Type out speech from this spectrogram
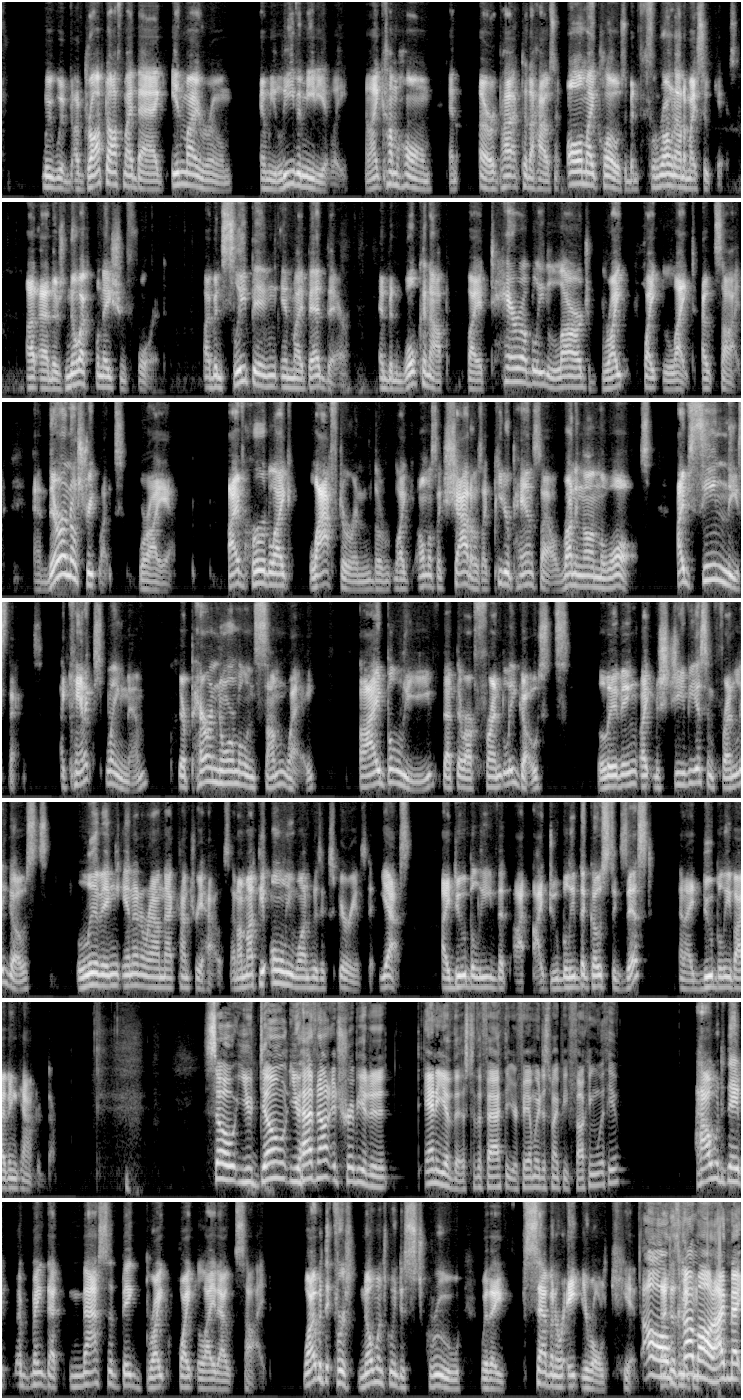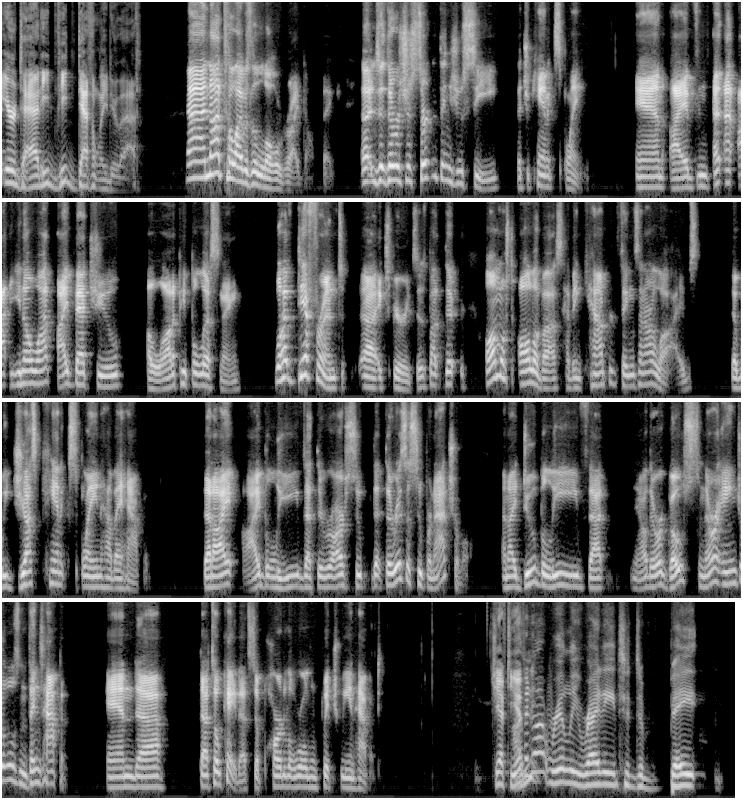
we would I've dropped off my bag in my room and we leave immediately. And I come home and or back to the house and all my clothes have been thrown out of my suitcase. Uh, and there's no explanation for it. I've been sleeping in my bed there and been woken up by a terribly large bright white light outside. And there are no streetlights where I am. I've heard like laughter and the like almost like shadows, like Peter Pan style, running on the walls. I've seen these things. I can't explain them. They're paranormal in some way. I believe that there are friendly ghosts living, like mischievous and friendly ghosts living in and around that country house. And I'm not the only one who's experienced it. Yes, I do believe that I, I do believe that ghosts exist, and I do believe I've encountered them. So you don't, you have not attributed any of this to the fact that your family just might be fucking with you? How would they make that massive, big, bright white light outside? Why would they? First, no one's going to screw with a seven or eight year old kid. Oh, come on. I've met your dad. He'd, he'd definitely do that. Uh, not till I was a little older, I don't think. Uh, there was just certain things you see that you can't explain. And I've, I, I, you know what? I bet you a lot of people listening will have different uh, experiences, but there- almost all of us have encountered things in our lives that we just can't explain how they happen. That I, I believe that there are sup- that there is a supernatural, and I do believe that you know there are ghosts and there are angels and things happen, and uh, that's okay. That's a part of the world in which we inhabit. Jeff, do you have I'm any? not really ready to debate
